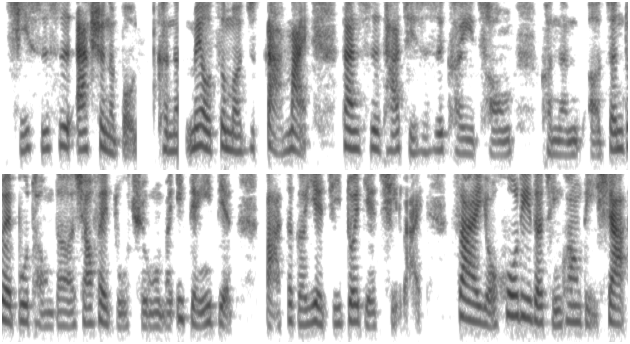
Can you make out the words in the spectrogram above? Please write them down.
其实是 actionable，可能没有这么大卖，但是它其实是可以从可能呃针对不同的消费族群，我们一点一点把这个业绩堆叠起来，在有获利的情况底下，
